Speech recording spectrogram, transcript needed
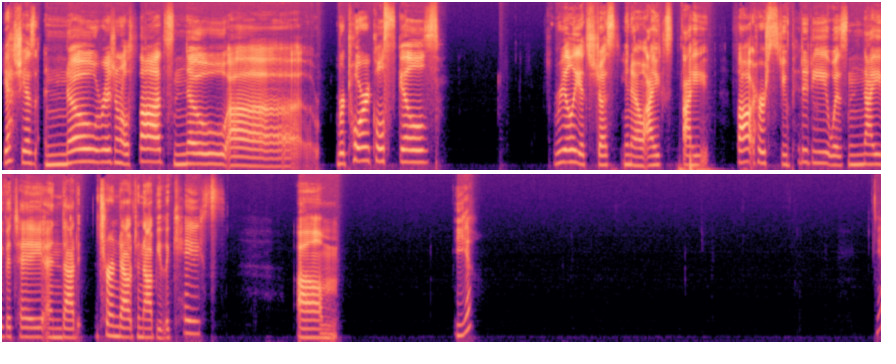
Yeah, she has no original thoughts, no uh, rhetorical skills. Really, it's just, you know, I I thought her stupidity was naivete and that turned out to not be the case. Um yeah. Yeah.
